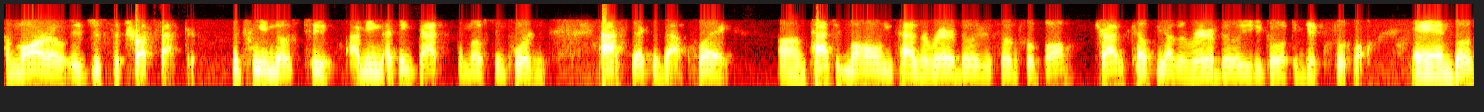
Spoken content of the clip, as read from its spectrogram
tomorrow. Is just the trust factor between those two. I mean, I think that's the most important aspect of that play. Um, Patrick Mahomes has a rare ability to throw the football. Travis Kelce has a rare ability to go up and get the football. And those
